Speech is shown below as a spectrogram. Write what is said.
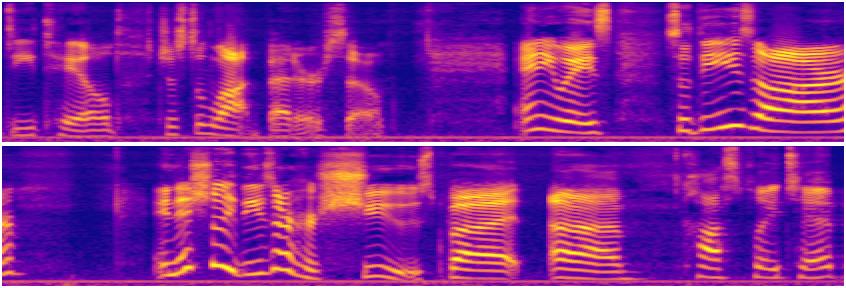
detailed, just a lot better. So, anyways, so these are initially these are her shoes, but uh, cosplay tip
